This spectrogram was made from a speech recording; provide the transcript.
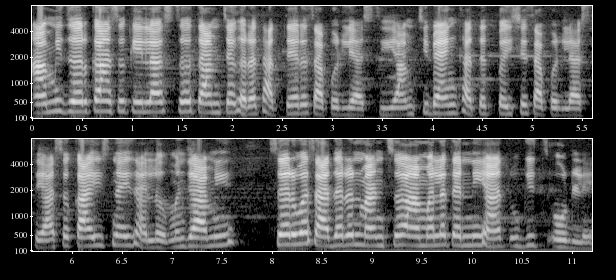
आम्ही जर का असं केलं असतं तर आमच्या घरात हत्यारं सापडली असती. आमची बँक खात्यात पैसे सापडले असते. असं काहीच नाही झालं. म्हणजे आम्ही सर्वसाधारण माणसं आम्हाला त्यांनी ह्यात उगीच ओढले.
